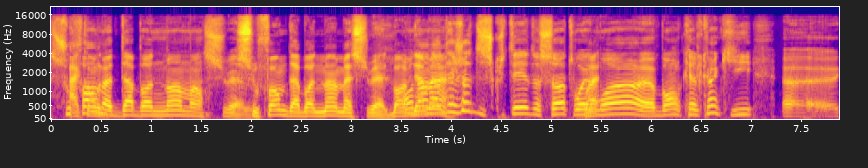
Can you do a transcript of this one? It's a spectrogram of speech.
Sous forme d'abonnement mensuel. Sous forme d'abonnement mensuel. Bon, On en a déjà discuté de ça, toi et moi. Euh, bon, quelqu'un qui, euh,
